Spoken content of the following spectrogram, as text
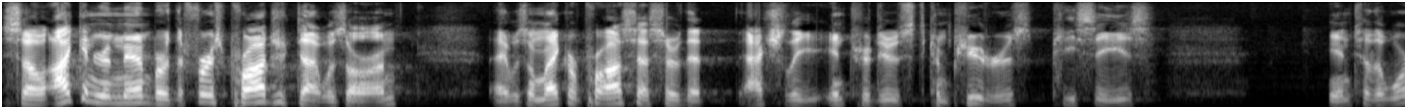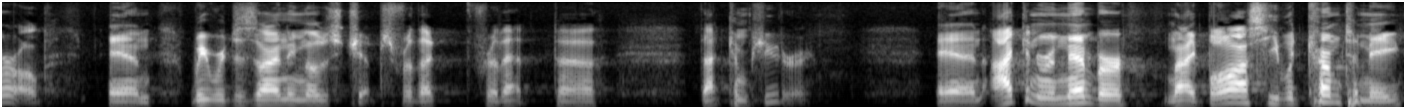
So I can remember the first project I was on, it was a microprocessor that actually introduced computers, PCs, into the world. And we were designing those chips for that, for that, uh, that computer. And I can remember my boss, he would come to me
